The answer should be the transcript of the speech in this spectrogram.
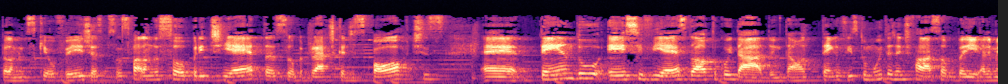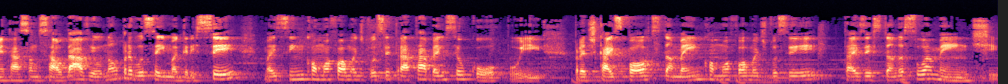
pelo menos que eu vejo, é as pessoas falando sobre dietas, sobre prática de esportes, é, tendo esse viés do autocuidado. Então, eu tenho visto muita gente falar sobre alimentação saudável, não para você emagrecer, mas sim como uma forma de você tratar bem seu corpo e praticar esportes também como uma forma de você estar tá exercitando a sua mente.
